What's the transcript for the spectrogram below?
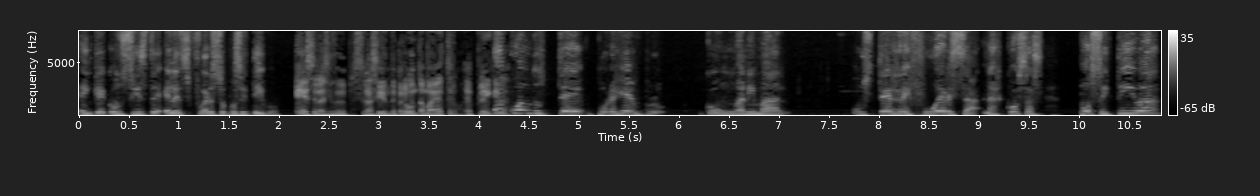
en qué consiste el esfuerzo positivo? Esa es la, siguiente- la siguiente pregunta, maestro. Es Explíquela. cuando usted, por ejemplo, con un animal, usted refuerza las cosas positivas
